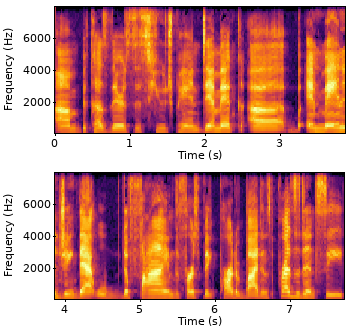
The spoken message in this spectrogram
um, because there's this huge pandemic, uh, and managing that will define the first big part of Biden's presidency.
